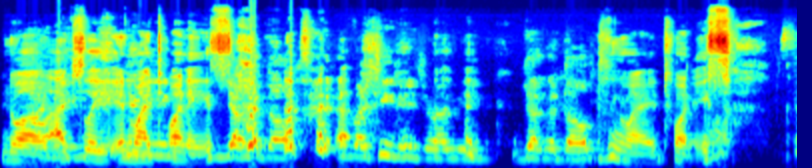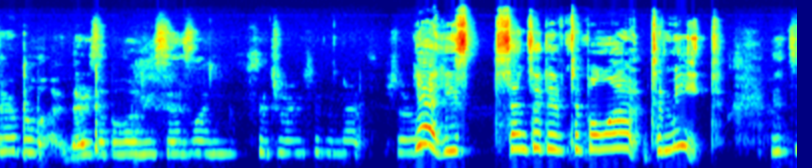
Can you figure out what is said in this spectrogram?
Well, I mean- actually, in my twenties. Young adult. and by teenager, I mean young adult. in my twenties. Is there a there's a bologna sizzling situation in that show? Yeah, he's sensitive to bolo- to meat. It's,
